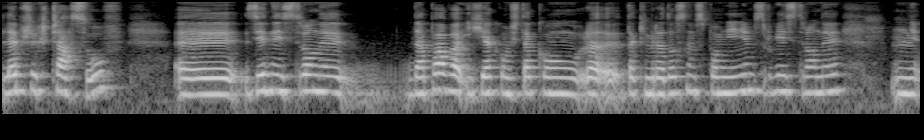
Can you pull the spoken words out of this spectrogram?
lepszych czasów y, z jednej strony napawa ich jakąś taką, takim radosnym wspomnieniem, z drugiej strony mm,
